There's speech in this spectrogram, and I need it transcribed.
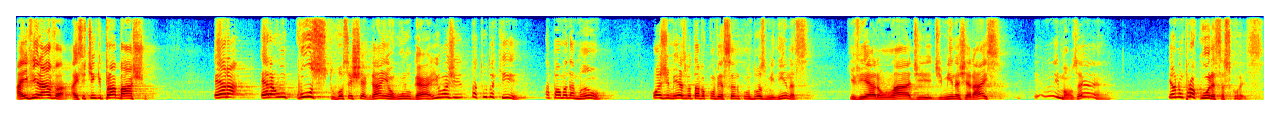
Aí virava, aí você tinha que ir para baixo. Era, era um custo você chegar em algum lugar, e hoje está tudo aqui, na palma da mão. Hoje mesmo eu estava conversando com duas meninas que vieram lá de, de Minas Gerais. Irmãos, é, eu não procuro essas coisas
